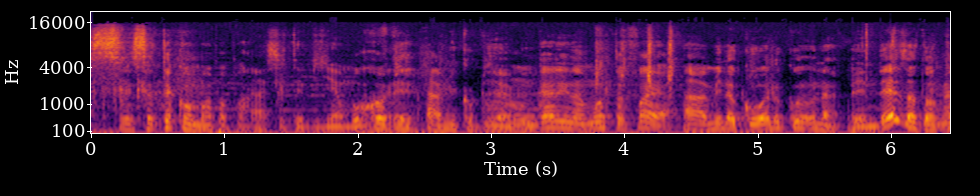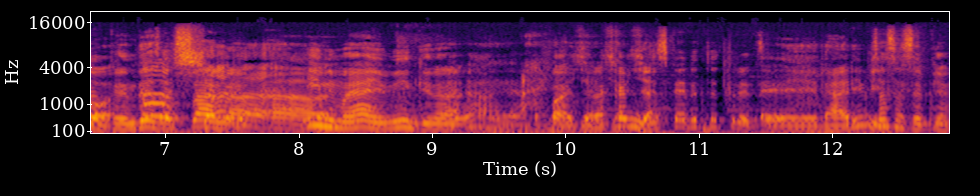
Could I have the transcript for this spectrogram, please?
C'était comment papa? Ah, c'était bien, Uko frère. bien? Ah, miko bien. Ungali na moto fire. Ah, mi nakuona uko unapendeza tonton. Napendeza Ah, sana. Hii ni mayai mingi na Ah, ah, papa ja, gira ja, kamye ja. giswahili tuturetse. Eh, ntari bi. Sasa c'est bien.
